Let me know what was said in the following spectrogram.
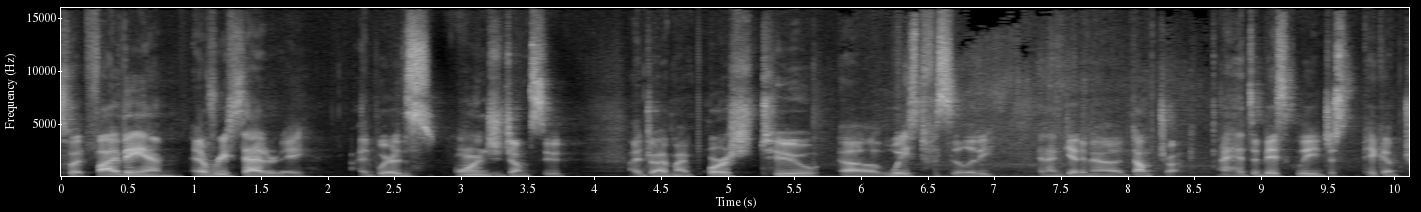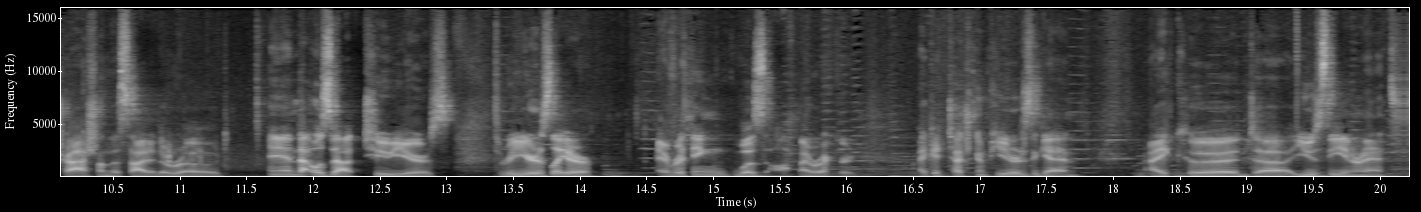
So at 5 a.m. every Saturday, I'd wear this orange jumpsuit. I'd drive my Porsche to a waste facility and I'd get in a dump truck. I had to basically just pick up trash on the side of the road and that was about two years. Three years later, everything was off my record. I could touch computers again. I could uh, use the internet.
